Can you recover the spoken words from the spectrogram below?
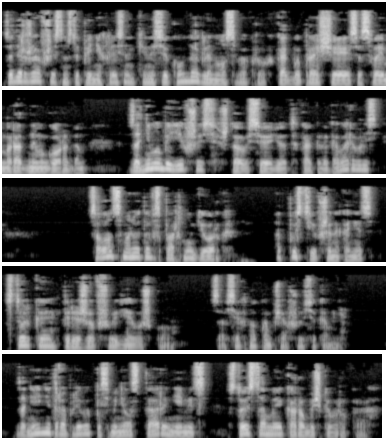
задержавшись на ступенях лесенки, на секунду оглянулся вокруг, как бы прощаясь со своим родным городом — Задним убедившись, что все идет, как и договаривались, в салон самолета вспорхнул Георг, отпустивший, наконец, столько пережившую девушку, со всех ног помчавшуюся ко мне. За ней неторопливо посеменил старый немец с той самой коробочкой в руках.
